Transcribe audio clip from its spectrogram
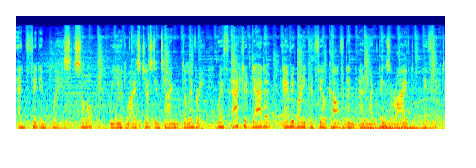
and fit in place, so we utilized just-in-time delivery. With accurate data, everybody could feel confident, and when things arrived, they fit.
